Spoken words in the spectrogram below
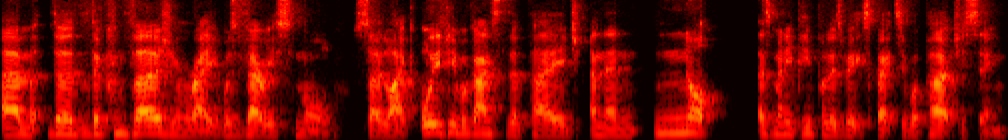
um, the the conversion rate was very small. So like all these people going to the page, and then not as many people as we expected were purchasing.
